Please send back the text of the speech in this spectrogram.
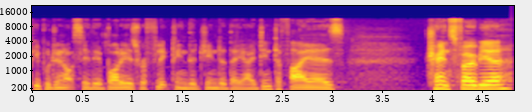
People do not see their body as reflecting the gender they identify as. Transphobia,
